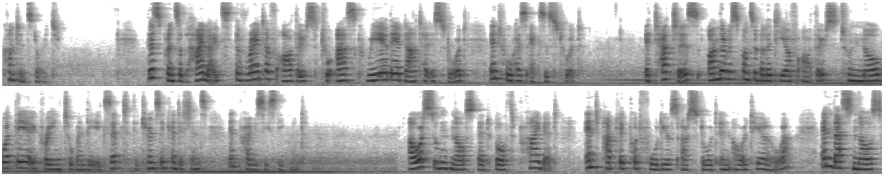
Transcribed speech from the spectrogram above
Content storage. This principle highlights the right of authors to ask where their data is stored and who has access to it. It touches on the responsibility of authors to know what they are agreeing to when they accept the terms and conditions and privacy statement. Our student knows that both private and public portfolios are stored in our Aotearoa and thus knows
